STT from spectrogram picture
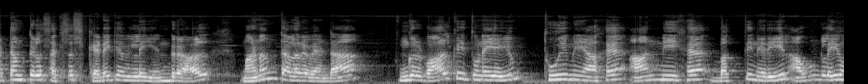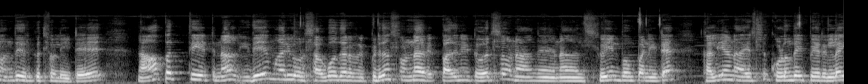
அட்டம்ப்டில் சக்ஸஸ் கிடைக்கவில்லை என்றால் மனம் தளர வேண்டாம். உங்கள் வாழ்க்கை துணையையும் தூய்மையாக ஆன்மீக பக்தி நெறியில் அவங்களையும் வந்து இருக்க சொல்லிட்டு நாற்பத்தி எட்டு நாள் இதே மாதிரி ஒரு சகோதரர் இப்படி தான் சொன்னார். பதினெட்டு வருஷம் நாங்கள் நான் சுயன்பம் பண்ணிட்டேன். கல்யாணம் ஆயிடுச்சு குழந்தை பேர் இல்லை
